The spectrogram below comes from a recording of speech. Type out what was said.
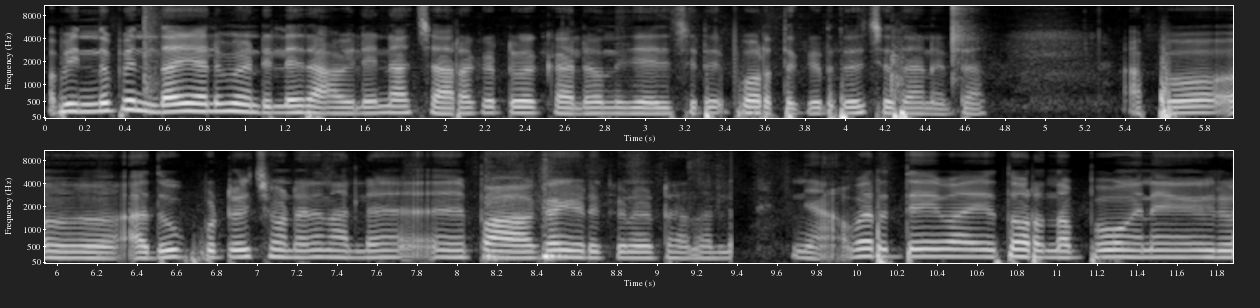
അപ്പോൾ ഇന്നിപ്പോൾ എന്തായാലും വേണ്ടില്ല. രാവിലെ തന്നെ അച്ചാറൊക്കെ ഇട്ട് വെക്കാമല്ലോ എന്ന് വിചാരിച്ചിട്ട് പുറത്തേക്ക് എടുത്ത് വെച്ചതാണ് കേട്ടോ അപ്പോൾ അത് ഉപ്പിട്ട് വെച്ചുകൊണ്ട് നല്ല പാകമായി എടുക്കണം കേട്ടോ. നല്ല ഞാൻ വെറുതെ വായ തുറന്നപ്പോൾ അങ്ങനെ ഒരു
